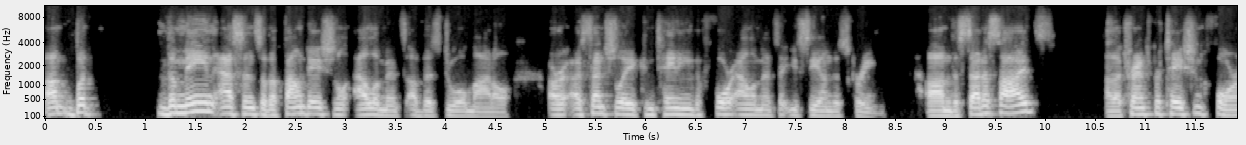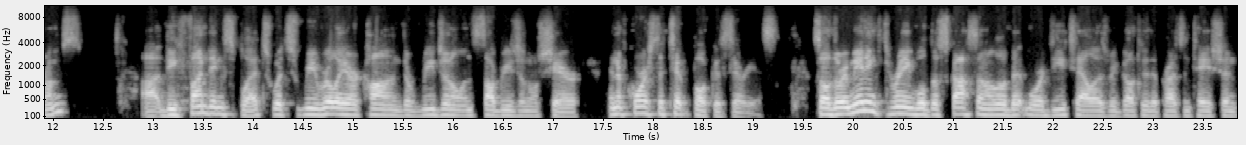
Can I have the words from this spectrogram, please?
Um, but the main essence of the foundational elements of this dual model are essentially containing the four elements that you see on the screen. Um, the set-asides, uh, the transportation forums, uh, the funding splits, which we really are calling the regional and sub-regional share, and of course the tip focus areas. So the remaining three we'll discuss in a little bit more detail as we go through the presentation.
